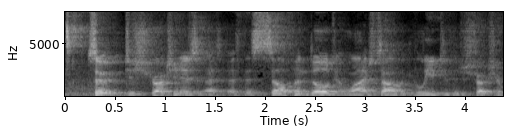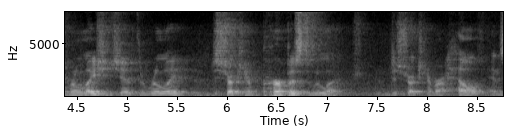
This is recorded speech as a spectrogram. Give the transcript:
So, destruction is a, a, this self indulgent lifestyle that can lead to the destruction of relationship, the relate, destruction of purpose, the rela- destruction of our health, and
